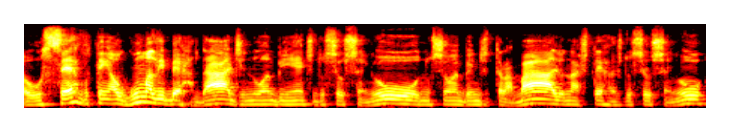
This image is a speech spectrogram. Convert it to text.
o servo tem alguma liberdade no ambiente do seu senhor, no seu ambiente de trabalho, nas terras do seu senhor.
